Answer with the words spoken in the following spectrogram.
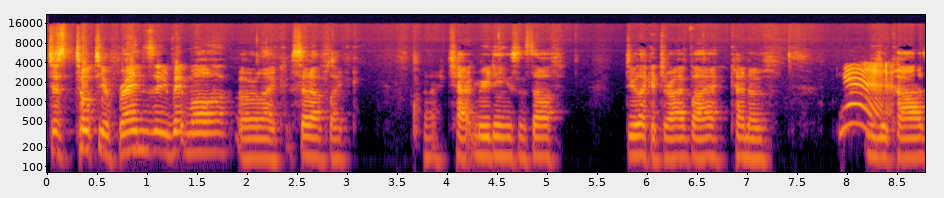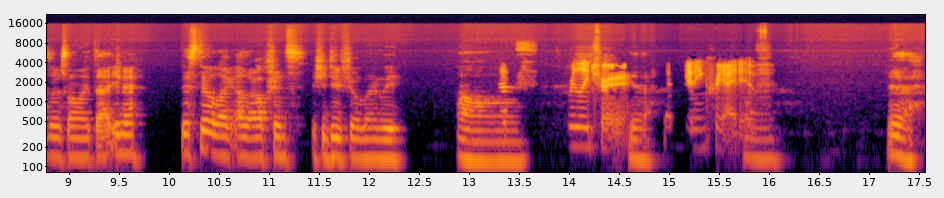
just talk to your friends a bit more, or like set up like uh, chat meetings and stuff. Do like a drive by kind of use Yeah, your cars or something like that. You know, there's still like other options if you do feel lonely. Um, that's really true. yeah. Like getting creative. Um, yeah.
